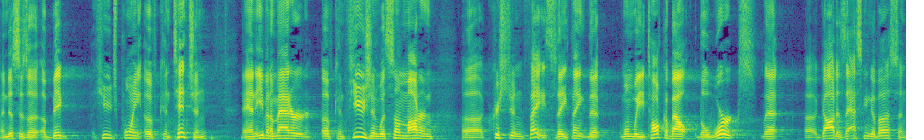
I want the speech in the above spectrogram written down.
And this is a, a big, huge point of contention and even a matter of confusion with some modern uh, Christian faiths. They think that when we talk about the works that uh, God is asking of us, and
